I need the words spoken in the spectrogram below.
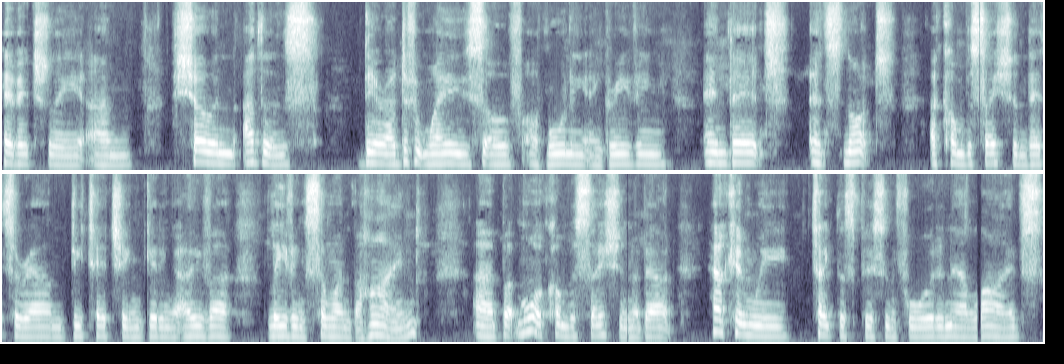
have actually um, shown others there are different ways of, of mourning and grieving, and that it's not a conversation that's around detaching, getting over, leaving someone behind, uh, but more a conversation about how can we take this person forward in our lives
